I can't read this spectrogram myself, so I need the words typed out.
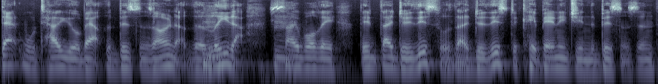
That will tell you about the business owner, the mm. leader. Mm. Say, well, they, they, they do this or they do this to keep energy in the business, and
